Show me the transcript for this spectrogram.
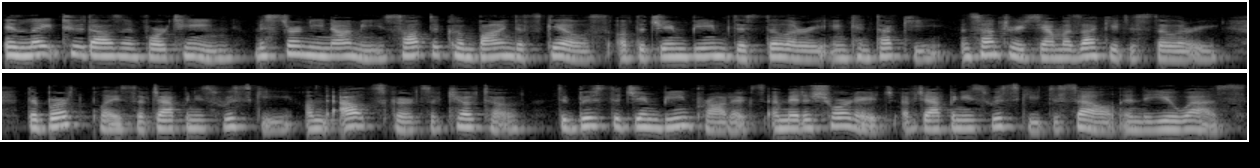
In late 2014, Mr. Niinami sought to combine the skills of the Jim Beam distillery in Kentucky and Suntory's Yamazaki distillery, the birthplace of Japanese whiskey on the outskirts of Kyoto, to boost the Jim Beam products amid a shortage of Japanese whiskey to sell in the U.S.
